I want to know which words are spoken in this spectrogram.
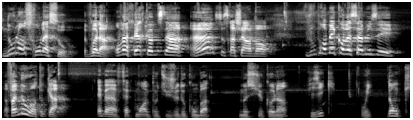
nous lancerons l'assaut. Voilà, on va faire comme ça, hein Ce sera charmant. Je vous promets qu'on va s'amuser. Enfin, nous, en tout cas. Eh ben, faites-moi un petit jeu de combat, Monsieur Colin. Physique? Oui. Donc,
